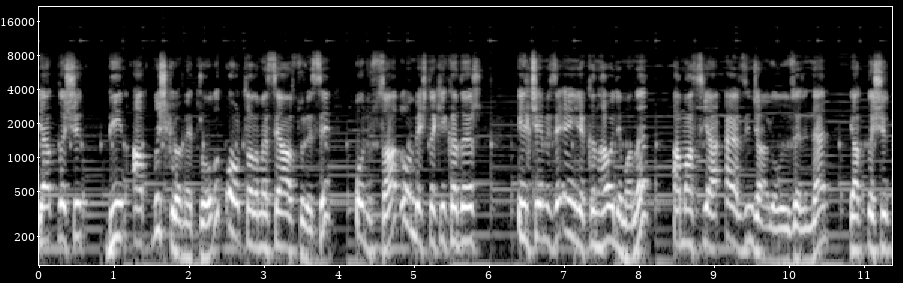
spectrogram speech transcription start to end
yaklaşık 1060 kilometre olup ortalama seyahat süresi 13 saat 15 dakikadır. İlçemize en yakın havalimanı Amasya Erzincan yolu üzerinden yaklaşık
